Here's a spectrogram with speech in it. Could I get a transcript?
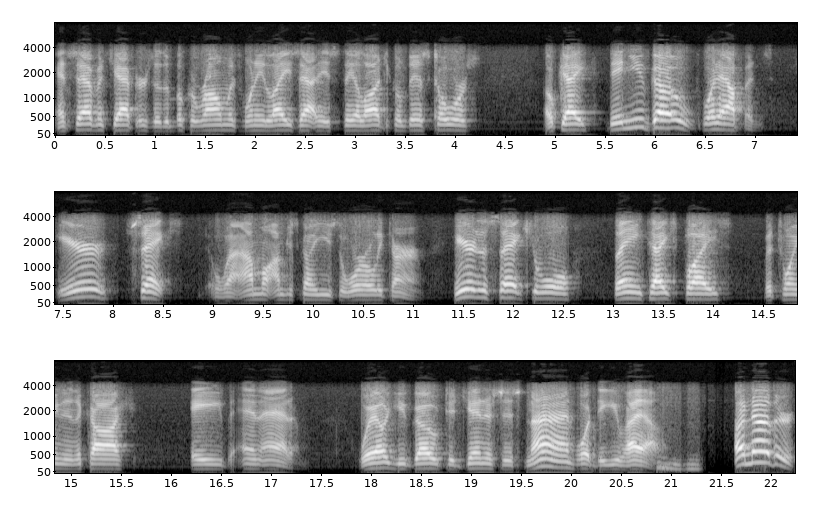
and seven chapters of the book of Romans when he lays out his theological discourse. Okay, then you go. What happens here? Sex. Well, I'm I'm just going to use the worldly term. Here, the sexual thing takes place between the Nachash, Eve, and Adam. Well, you go to Genesis 9, what do you have? Mm-hmm. Another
